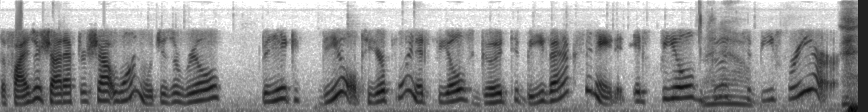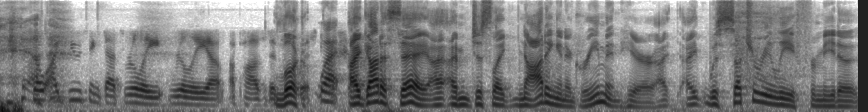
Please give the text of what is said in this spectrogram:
the Pfizer shot after shot one, which is a real big deal. To your point, it feels good to be vaccinated. It feels good to be freer. so I do think that's really, really a, a positive. Look, I gotta say, I, am just like nodding in agreement here. I, I was such a relief for me to,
